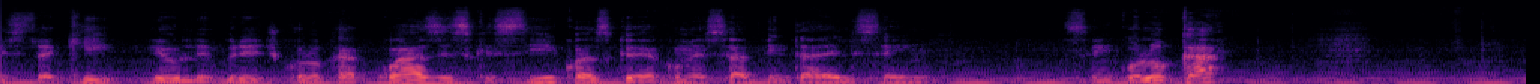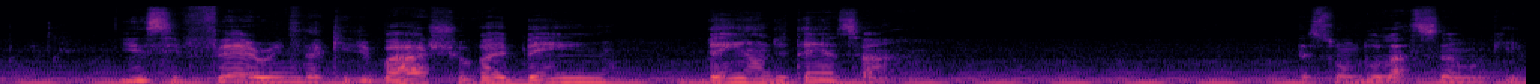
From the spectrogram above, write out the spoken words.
Esse daqui eu lembrei de colocar, quase esqueci, quase que eu ia começar a pintar ele sem, sem colocar. E esse fairing daqui de baixo vai bem, bem onde tem essa, essa ondulação aqui.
